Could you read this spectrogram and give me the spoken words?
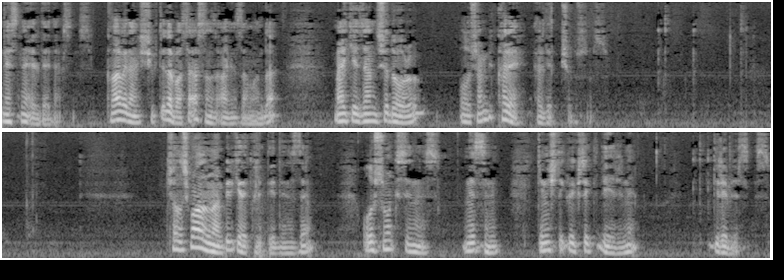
nesne elde edersiniz. Klavyeden Shift'e de basarsanız aynı zamanda merkezden dışa doğru oluşan bir kare elde etmiş olursunuz. Çalışma alanına bir kere kliklediğinizde oluşturmak istediğiniz nesnenin genişlik ve yükseklik değerini girebilirsiniz.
